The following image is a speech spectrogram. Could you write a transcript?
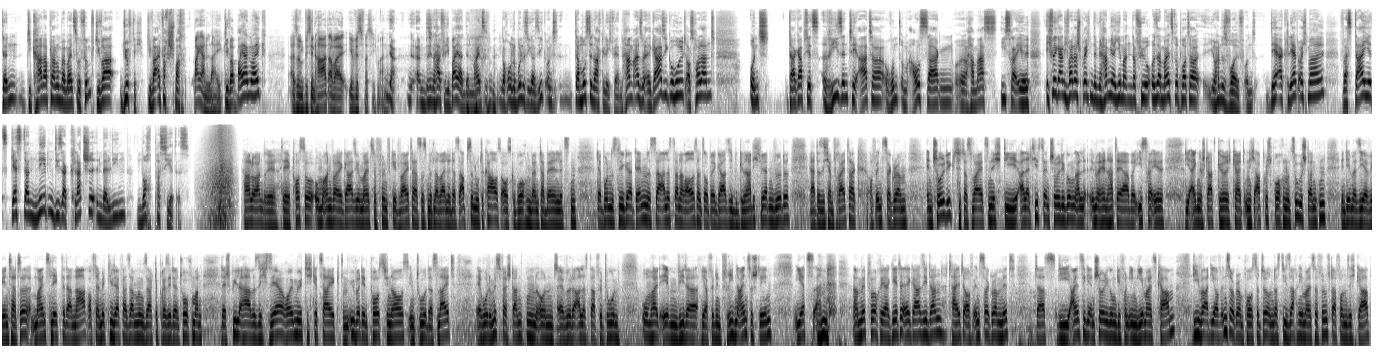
denn die Kaderplanung bei Mainz 05, die war dürftig. Die war einfach schwach. Bayern-like. Die war Bayern-like. Also ein bisschen hart, aber ihr wisst, was ich meine. Ja, ein bisschen hart für die Bayern, denn Mainz ist noch ohne Bundesliga-Sieg und da musste nachgelegt werden. Haben also El Ghazi geholt aus Holland und da gab es jetzt Riesentheater rund um Aussagen äh, Hamas, Israel. Ich will gar nicht weitersprechen, denn wir haben ja jemanden dafür, unser Mainz-Reporter Johannes Wolf. Und der erklärt euch mal, was da jetzt gestern neben dieser Klatsche in Berlin noch passiert ist. Hallo André. Der Posto um Anwar El Ghazi und Mainz 05 geht weiter. Es ist mittlerweile das absolute Chaos ausgebrochen beim Tabellenletzten der Bundesliga, denn es sah alles danach aus, als ob El Ghazi begnadigt werden würde. Er hatte sich am Freitag auf Instagram entschuldigt. Das war jetzt nicht die allertiefste Entschuldigung. Immerhin hatte er aber Israel die eigene Staatsgehörigkeit nicht abgesprochen und zugestanden, indem er sie erwähnt hatte. Mainz legte danach auf der Mitgliederversammlung, sagte Präsident Hofmann, der Spieler habe sich sehr reumütig gezeigt, über den Post hinaus, ihm tue das leid. Er wurde missverstanden und er würde alles dafür tun, um halt eben wieder ja, für den Frieden einzustehen. Jetzt am, am Mittwoch reagierte El Ghazi dann, teilte auf Instagram mit, dass die einzige Entschuldigung, die von ihm jemals kam, die war, die er auf Instagram postete und dass die Sachen, die Mainz 05 davon sich gab,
